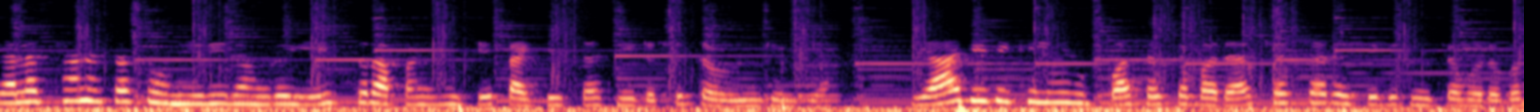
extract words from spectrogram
याला छान असा सोनेरी रंग येईल तर आपण हे जे पॅकेज आहेत नीट असे तळून घेऊया. याआधी देखील मी उपवासाच्या बऱ्याचशा अशा रेसिपी तुमच्याबरोबर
